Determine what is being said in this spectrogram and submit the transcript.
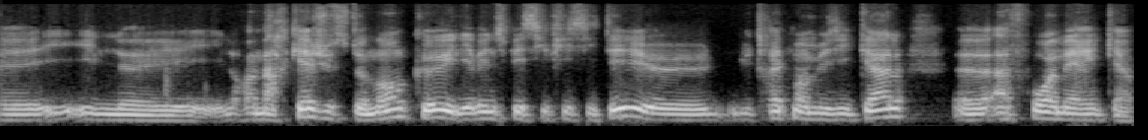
il, remarquait justement qu'il y avait une spécificité du traitement musical afro-américain.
